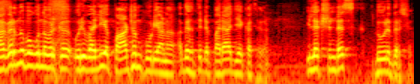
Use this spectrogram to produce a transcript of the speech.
തകർന്നു പോകുന്നവർക്ക് ഒരു വലിയ പാഠം കൂടിയാണ് അദ്ദേഹത്തിന്റെ പരാജയ കഥകൾ ഇലക്ഷൻ ഡെസ്ക് ദൂരദർശൻ.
